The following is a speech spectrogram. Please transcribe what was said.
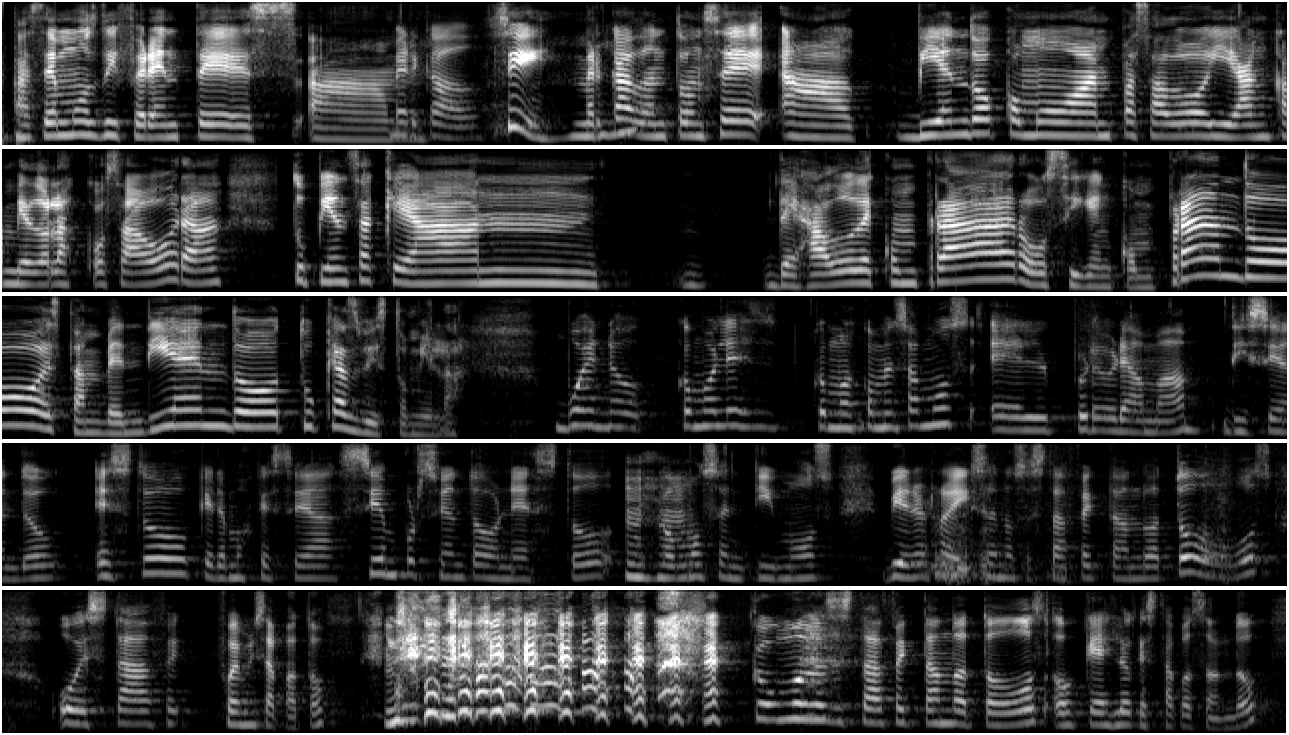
hacemos diferentes... mercados. Sí, mercado. Entonces, uh, viendo cómo han pasado y han cambiado las cosas ahora, ¿tú piensas que han dejado de comprar o siguen comprando, están vendiendo? ¿Tú qué has visto, Mila? Bueno, como, les, como comenzamos el programa diciendo, esto queremos que sea 100% honesto, cómo sentimos bienes raíces nos está afectando a todos, o está, fue mi zapato, cómo nos está afectando a todos o qué es lo que está pasando.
